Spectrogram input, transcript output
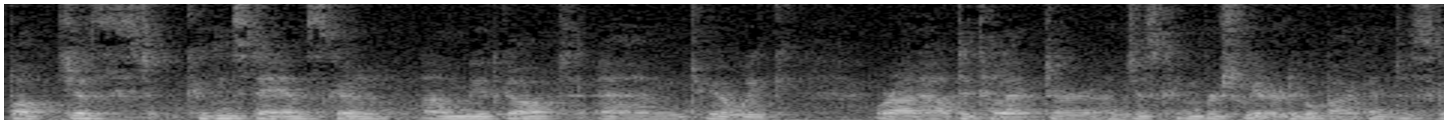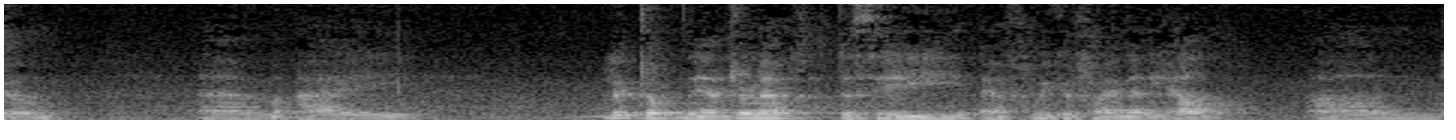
but just couldn't stay in school and we'd got um, to a week where I had to collect her and just couldn't persuade her to go back into school. Um, I looked up on the internet to see if we could find any help and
